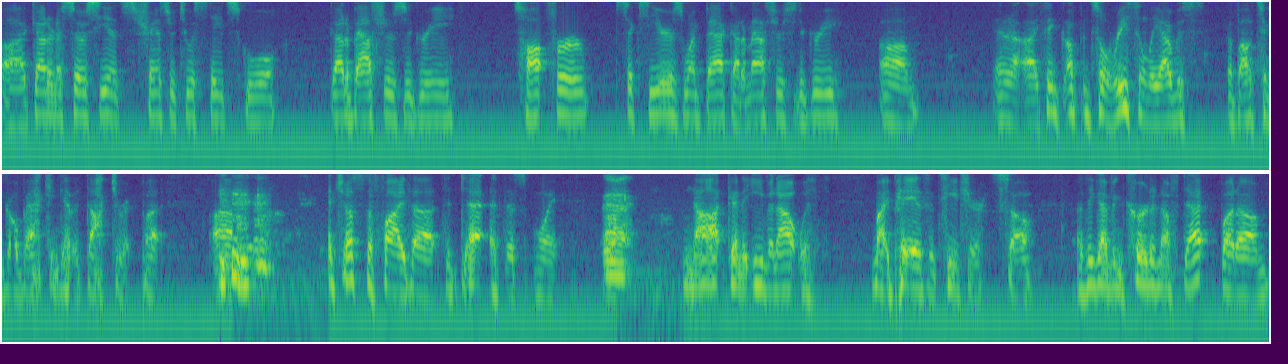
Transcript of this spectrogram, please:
uh, got an associate's, transferred to a state school, got a bachelor's degree, taught for six years, went back, got a master's degree. Um, and I think up until recently, I was about to go back and get a doctorate, but uh, I justify the, the debt at this point. Uh, Not going to even out with my pay as a teacher. So I think I've incurred enough debt, but um,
